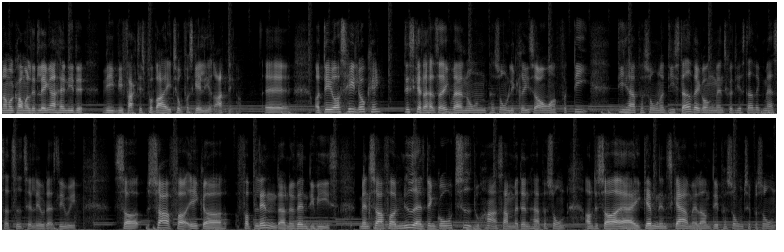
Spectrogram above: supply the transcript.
når man kommer lidt længere hen i det, vi, vi er faktisk på vej i to forskellige retninger. Øh, og det er også helt okay. Det skal der altså ikke være nogen personlig krise over, fordi de her personer, de er stadigvæk unge mennesker, de har stadigvæk masser af tid til at leve deres liv i. Så sørg for ikke at forblænde dig nødvendigvis, men sørg for at nyde al den gode tid, du har sammen med den her person. Om det så er igennem en skærm, eller om det er person til person,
